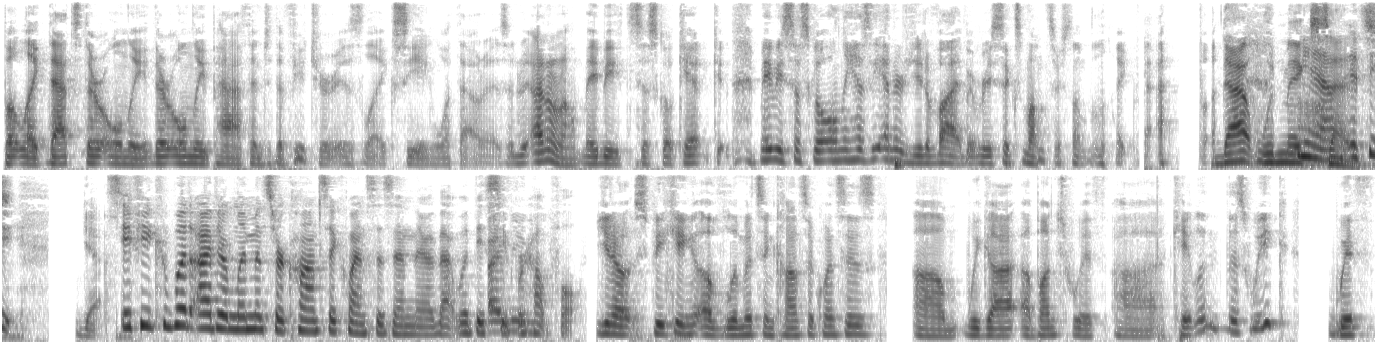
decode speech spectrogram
But like that's their only their only path into the future is like seeing what that is. And I don't know. Maybe Cisco can't. Maybe Cisco only has the energy to vibe every six months or something like that. But That would make yeah. sense. If you yes, if you could put either limits or consequences in there, that would be I super mean- helpful. you know, speaking of limits and consequences, um, we got a bunch with uh, Caitlin this week with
